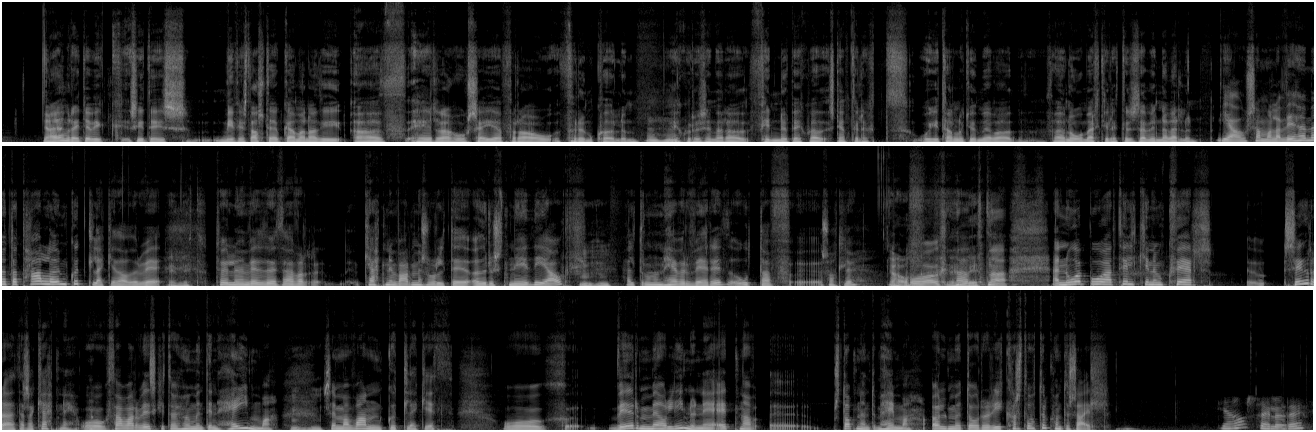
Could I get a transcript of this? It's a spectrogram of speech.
Já, um Reykjavík C-Days. Mér finnst alltaf gaman að því að heyra og segja frá frumkvölum, mm -hmm. einhverju sem er að finna upp eitthvað skemmtilegt og ég tala náttúrulega um ef að það er nógu merkilegt til þess að vinna velun. Já, samála. Við höfum auðvitað talað um gullleggið áður. Við Einmitt. tölum við þau, það var, keppnin var með svolítið öðru sniði í ár, mm -hmm. heldur hún hefur verið út af uh, sotlu. Já, og, þarna, en nú er búið að tilkynum hver sigraði þessa keppni og það var viðskiptahjómyndin heima mm -hmm. sem að vann gullleikið og við erum með á línunni einn af uh, stopnendum heima Ölmu Dóru Ríkarsdóttir, kom til sæl. Já, sælur þið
